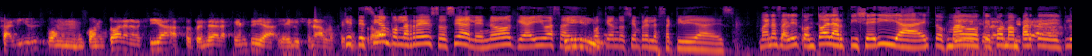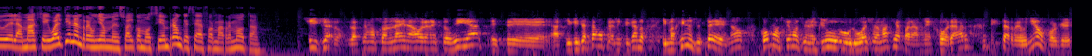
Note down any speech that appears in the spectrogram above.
salir con, con toda la energía a sorprender a la gente y a, y a ilusionarlos. Que te sigan trabajo. por las redes sociales, ¿no? Que ahí vas a Sí. ir posteando siempre las actividades. Van a salir con toda la artillería estos magos que forman artillería. parte del Club de la Magia. Igual tienen reunión mensual como siempre, aunque sea de forma remota. Sí, claro, lo hacemos online ahora en estos días, este, así que ya estamos planificando. Imagínense ustedes, ¿no? ¿Cómo hacemos en el Club Uruguayo de Magia para mejorar esta reunión? Porque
